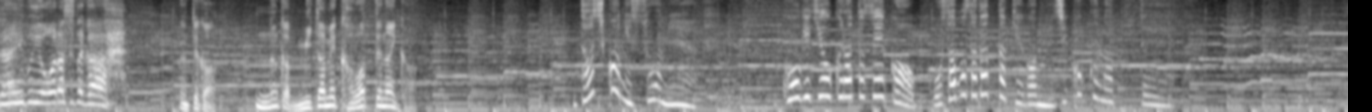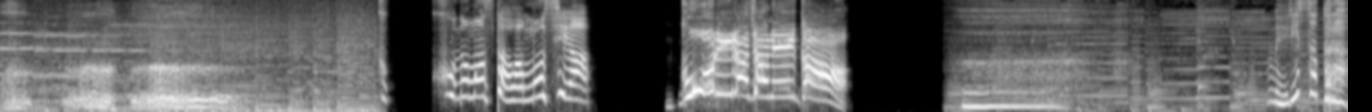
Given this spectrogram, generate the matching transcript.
だいぶ弱らせたか。てかなんか見た目変わってないか？確かにそうね。攻撃を食らったせいかボサボサだった毛が短くなって。ここのモンスターはもしや。ゴリラじゃねえか！メリッサったら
